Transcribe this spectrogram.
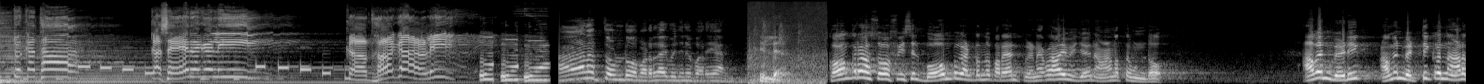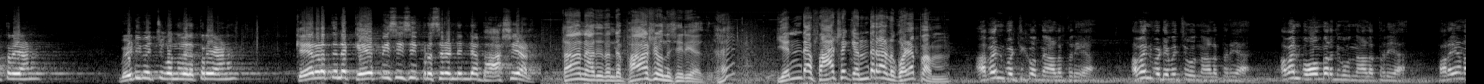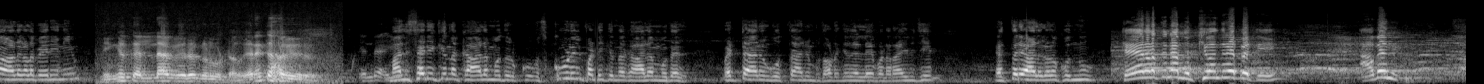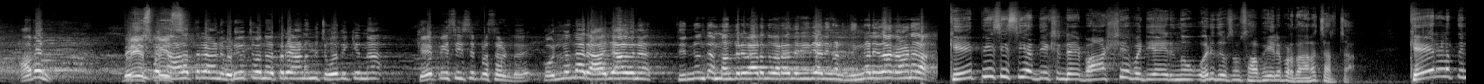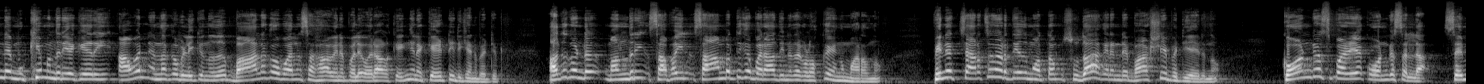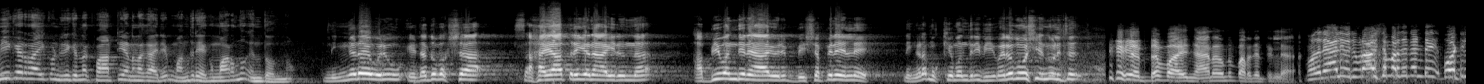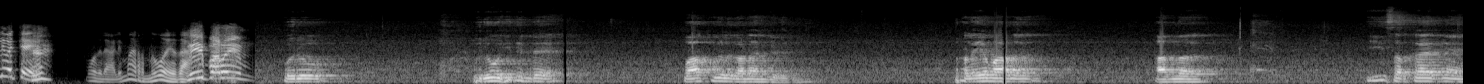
കെട്ടുകഥ കസേരകളി കഥകളി. ആണത്തുണ്ടോ പിണറായി വിജയന് പറയാൻ? ഇല്ല. കോൺഗ്രസ് ഓഫീസിൽ ബോംബ് കണ്ടെന്ന് പറയാൻ പിണറായി വിജയൻ ആണത്തമുണ്ടോ? അവൻ വെടി അവൻ വെട്ടിക്കൊന്ന ആളെത്രയാണ്? വെടിവെച്ച് കൊന്നവർ എത്രയാണ്? കേരളത്തിന്റെ കെ പി സി സി പ്രസിഡന്റിന്റെ ഭാഷയാണ്. താൻ അത് തന്റെ ഭാഷ ഒന്ന് ശരിയാക്കും. എന്റെ ഭാഷയ്ക്ക് എന്തരാണ് കുഴപ്പം? അവൻ വെട്ടിക്കൊന്ന ആളെത്രയാ? അവൻ വെടിവെച്ച് കൊന്ന ആളെത്രയാ? അവൻ ബോംബെറിഞ്ഞ് കൊന്ന ആളെത്രയാ? പറയണ ആളുകളെ പേര് ഇനിയും? നിങ്ങൾക്ക് എല്ലാ വിവരങ്ങളും ഉണ്ടാവും. എനിക്ക് ആ വിവരം മത്സരിക്കുന്ന കാലം മുതൽ സ്കൂളിൽ പഠിക്കുന്ന കാലം മുതൽ വെട്ടാനും കുത്താനും തുടങ്ങിയതല്ലേ പിണറായി വിജയൻ? എത്ര ആളുകളെ കൊന്നു? കേരളത്തിന്റെ മുഖ്യമന്ത്രിയെ പറ്റി അവൻ അവൻ ആളത്രയാണ് ആളെത്രയാണ്? വെടിവെച്ച് വന്ന എത്രയാണെന്ന് ചോദിക്കുന്ന K P C C president കൊല്ലുന്ന രാജാവിന് തിന്നുന്ന മന്ത്രിമാരെന്ന് പറയുന്ന രീതിയാണ് നിങ്ങൾ. നിങ്ങൾ ഇതാ കാണുക. കെ പി സി സി അധ്യക്ഷന്റെ ഭാഷയെ പറ്റിയായിരുന്നു ഒരു ദിവസം സഭയിലെ പ്രധാന ചർച്ച. കേരളത്തിന്റെ മുഖ്യമന്ത്രിയെ കയറി അവൻ എന്നൊക്കെ വിളിക്കുന്നത് ബാലഗോപാലൻ സഹാവിനെ പോലെ ഒരാൾക്ക് എങ്ങനെ കേട്ടിരിക്കാൻ പറ്റും? അതുകൊണ്ട് മന്ത്രി സഭയിൽ സാമ്പത്തിക പരാധീനതകളൊക്കെ അങ്ങ് മറന്നു. പിന്നെ ചർച്ച നടത്തിയത് മൊത്തം സുധാകരന്റെ ഭാഷയെ പറ്റിയായിരുന്നു. കോൺഗ്രസ് പഴയ കോൺഗ്രസ് അല്ല സെമി ആയിക്കൊണ്ടിരിക്കുന്ന പാർട്ടിയാണെന്ന കാര്യം മന്ത്രി അങ്ങ് മറന്നു എന്ന് തോന്നുന്നു. നിങ്ങളുടെ ഒരു ഇടതുപക്ഷ സഹയാത്രികനായിരുന്ന അഭിവന്ദ്യനായ ഒരു ബിഷപ്പിനെ അല്ലേ നിങ്ങളുടെ മുഖ്യമന്ത്രി വിവരദോഷി എന്ന് വിളിച്ച് എന്റെ ഭയ? ഞാനൊന്നും പറഞ്ഞിട്ടില്ല. മുതലാളി ഒരു പ്രാവശ്യം പറഞ്ഞിട്ടുണ്ട് ബോട്ടിൽ വെച്ചേ. മുതലാളി മറന്നുപോയതാ. നീ പറയും. ഒരു പുരോഹിതന്റെ വാക്കുകൾ കാണാൻ കഴിഞ്ഞു. പ്രളയമാണ് അന്ന് ഈ സർക്കാരിനെ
